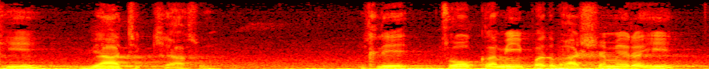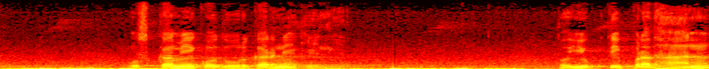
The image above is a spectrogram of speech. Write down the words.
ही व्याचिख्यासु। इसलिए जो कमी पद भाष्य में रही, उस कमी को दूर करने के लिए। तो युक्ति प्रधान,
